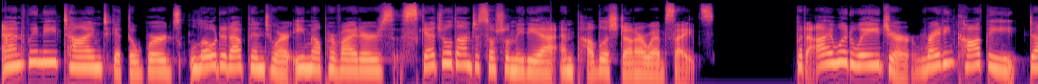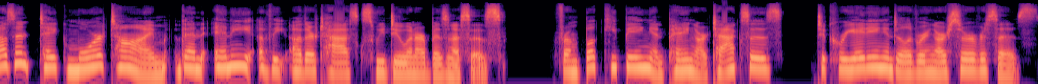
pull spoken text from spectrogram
And we need time to get the words loaded up into our email providers, scheduled onto social media, and published on our websites. But I would wager writing copy doesn't take more time than any of the other tasks we do in our businesses. From bookkeeping and paying our taxes to creating and delivering our services.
